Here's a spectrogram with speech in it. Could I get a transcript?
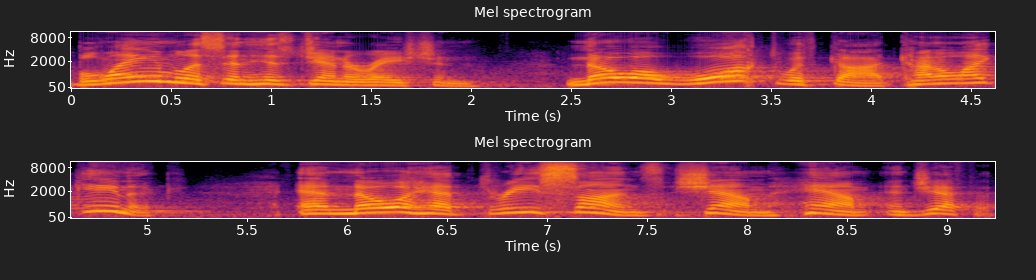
blameless in his generation. Noah walked with God, kind of like Enoch. And Noah had three sons Shem, Ham, and Japheth.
